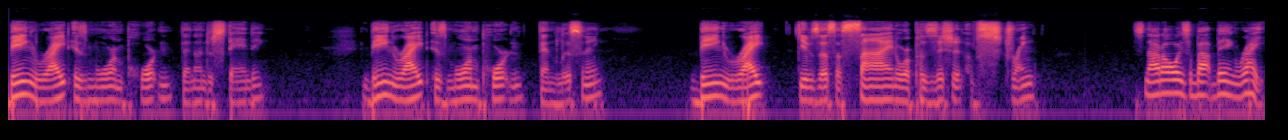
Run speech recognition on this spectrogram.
Being right is more important than understanding. Being right is more important than listening. Being right gives us a sign or a position of strength. It's not always about being right.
